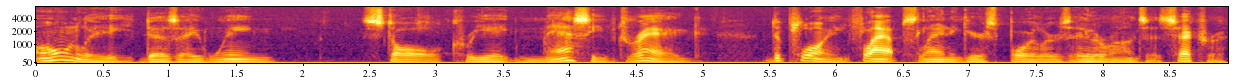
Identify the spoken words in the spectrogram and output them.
only does a wing stall create massive drag, deploying flaps, landing gear, spoilers, ailerons, etc.,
